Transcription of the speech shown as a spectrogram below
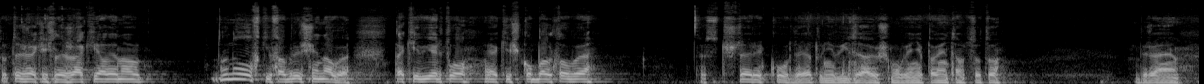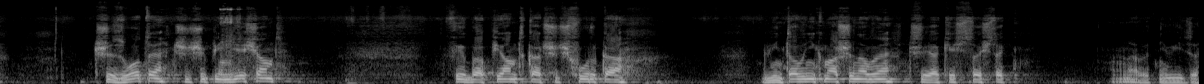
to też jakieś leżaki, ale no, no nówki, fabrycznie nowe. Takie wiertło jakieś kobaltowe, to jest cztery, kurde, ja tu nie widzę, a już mówię, nie pamiętam co to brałem. 3 złote, czy 3,50 chyba piątka czy czwórka gwintownik maszynowy, czy jakieś coś tak nawet nie widzę.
